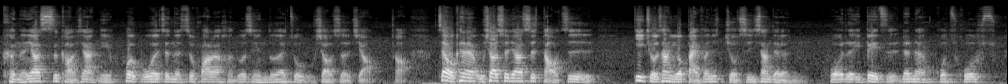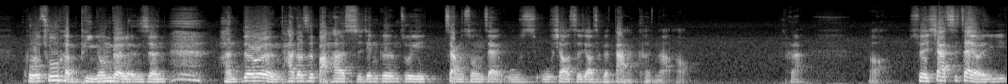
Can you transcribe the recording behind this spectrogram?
可能要思考一下，你会不会真的是花了很多时间都在做无效社交？好，在我看来，无效社交是导致地球上有百分之九十以上的人活了一辈子仍然活活。活出很平庸的人生，很多人他都是把他的时间跟注意葬送在无无效社交这个大坑啊！哈，好啦，好，所以下次再有人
